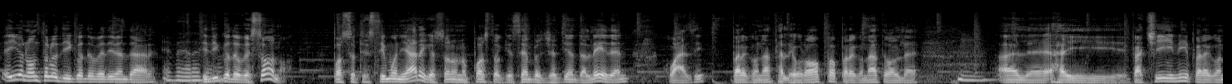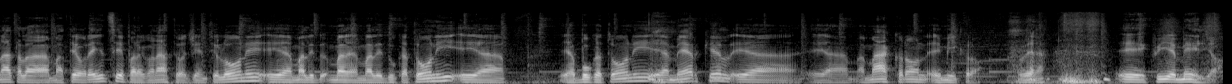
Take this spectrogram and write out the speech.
e io non te lo dico dove devi andare, vero, ti dico dove sono. Posso testimoniare che sono in un posto che sembra il giardino dell'Eden, quasi, paragonato all'Europa, paragonato al, mm. al, ai vaccini, paragonato a Matteo Renzi, paragonato a Gentiloni e a Maledu- Maleducatoni e a, e a Bucatoni e a Merkel e a, e a, a Macron e Micro. e qui è meglio,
